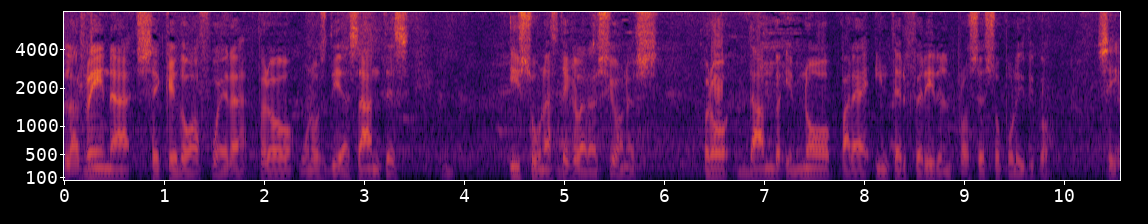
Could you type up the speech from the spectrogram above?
La reina se quedó afuera, pero unos días antes hizo unas declaraciones pero dando, y no para interferir en el proceso político. Sí,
